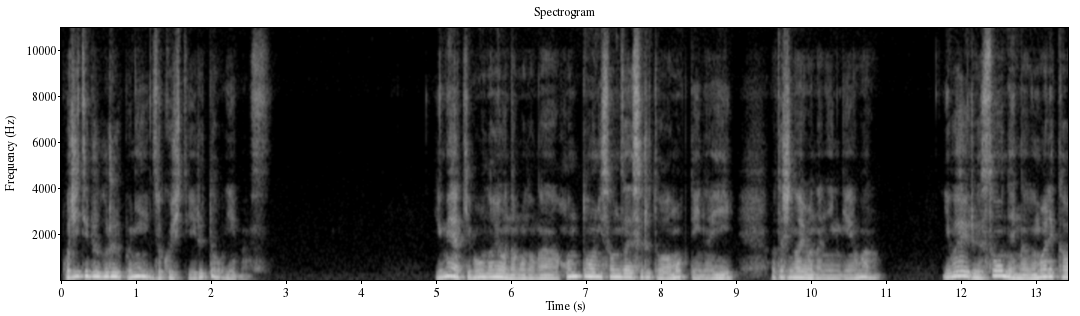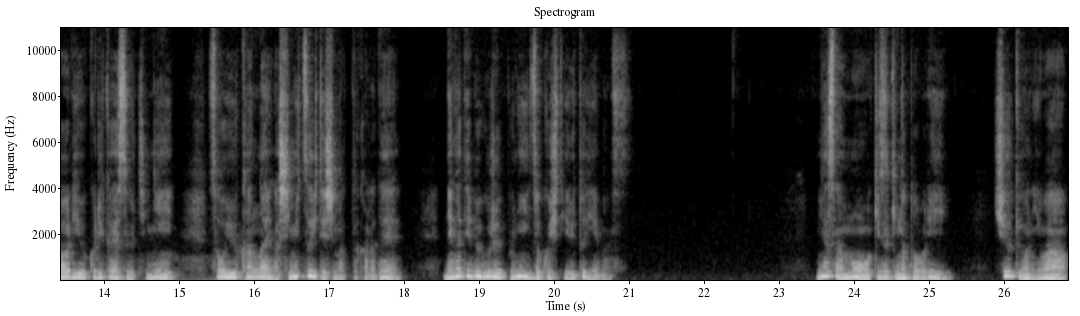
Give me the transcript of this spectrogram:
ポジティブグループに属していると言えます。夢や希望のようなものが本当に存在するとは思っていない私のような人間は、いわゆる想念が生まれ変わりを繰り返すうちに、そういう考えが染みついてしまったからで、ネガティブグループに属していると言えます。皆さんもお気づきの通り、宗教には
